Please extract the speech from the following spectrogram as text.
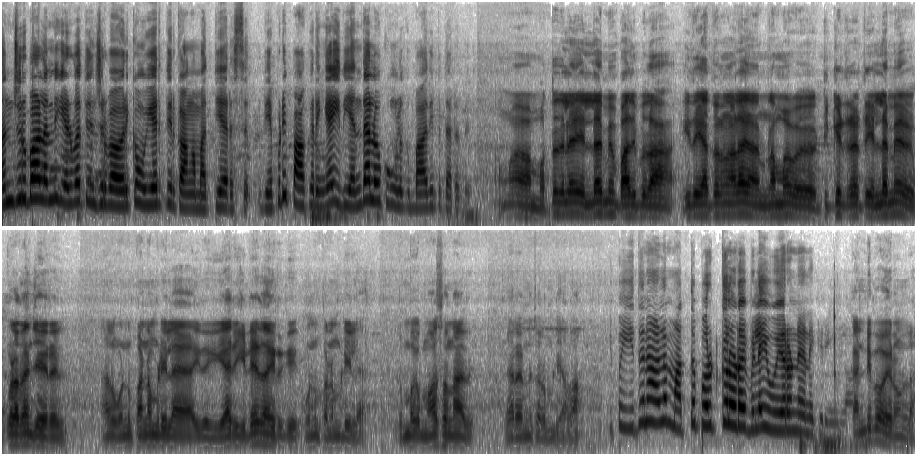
அஞ்சு ரூபாயிலேருந்து எழுபத்தஞ்சு ரூபாய் வரைக்கும் உயர்த்தியிருக்காங்க மத்திய அரசு. இது எப்படி பார்க்குறீங்க இது எந்த அளவுக்கு உங்களுக்கு பாதிப்பு தருது? மொத்தத்தில் எல்லாமே பாதிப்பு தான் இதை ஏற்றுறதுனால நம்ம டிக்கெட் ரேட்டு எல்லாமே கூட தான் செய்கிறது அது ஒன்றும் பண்ண முடியல. இது ஏறிக்கிட்டே தான் இருக்குது ஒன்றும் பண்ண முடியல. ரொம்ப மோசம் தான் இது வேற என்ன சொல்ல முடியாதான் இப்போ இதனால மற்ற பொருட்களோட விலை உயரும்னு நினைக்கிறீங்களா? கண்டிப்பாக உயரும்ல.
